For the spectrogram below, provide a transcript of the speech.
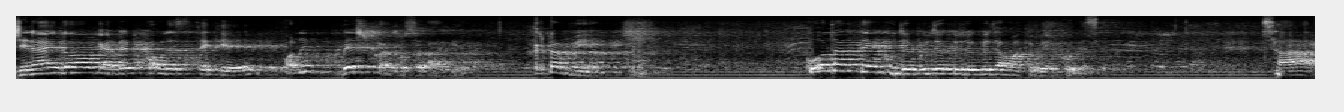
ঝিনাইদহ ক্যাডেট কলেজ থেকে অনেক, বেশ কয়েক বছর আগে একটা মেয়ে কোথা থেকে খুঁজে খুঁজে খুঁজে খুঁজে আমাকে বের করেছে। স্যার,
